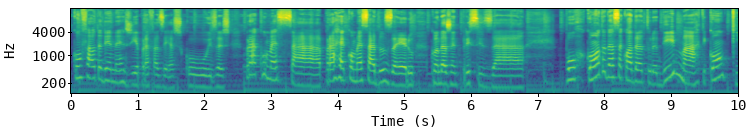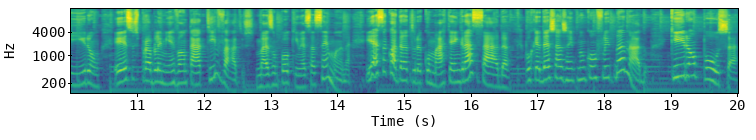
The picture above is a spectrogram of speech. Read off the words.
com falta de energia para fazer as coisas, para começar, para recomeçar do zero quando a gente precisar. Por conta dessa quadratura de Marte com Quiron, esses probleminhas vão estar ativados mais um pouquinho essa semana. E essa quadratura com Marte é engraçada, porque deixa a gente num conflito danado. Quiron puxa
